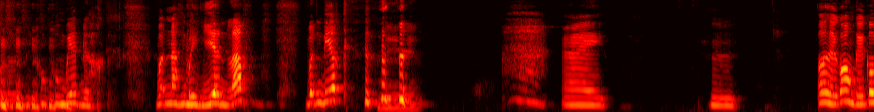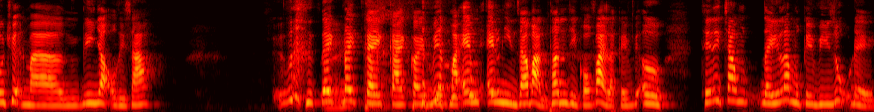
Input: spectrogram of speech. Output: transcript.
nổ lớn thì không không biết được vẫn đang bình yên lắm vẫn điếc yeah. Đây. Ừ. Ơ thế còn cái câu chuyện mà đi nhậu thì sao? đây Đấy. đây cái cái cái việc mà em em nhìn ra bản thân thì có phải là cái ừ thế thì trong đấy là một cái ví dụ để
